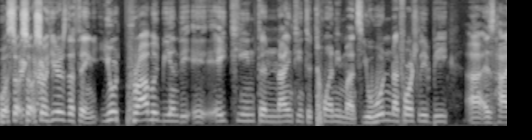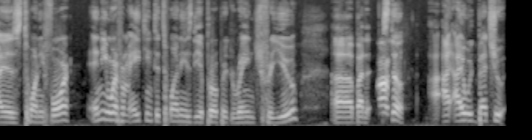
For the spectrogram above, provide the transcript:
Well, so so so here's the thing. You would probably be in the e- 18 to 19 to 20 months. You wouldn't unfortunately be uh, as high as 24. Anywhere from 18 to 20 is the appropriate range for you. Uh, but still, I, I would bet you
